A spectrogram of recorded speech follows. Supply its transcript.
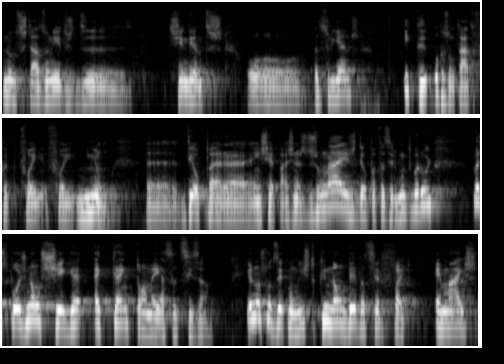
nos Estados Unidos de descendentes ou açorianos e que o resultado foi, foi, foi nenhum. Uh, deu para encher páginas de jornais, deu para fazer muito barulho, mas depois não chega a quem toma essa decisão. Eu não estou a dizer com isto que não deva ser feito. É mais,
